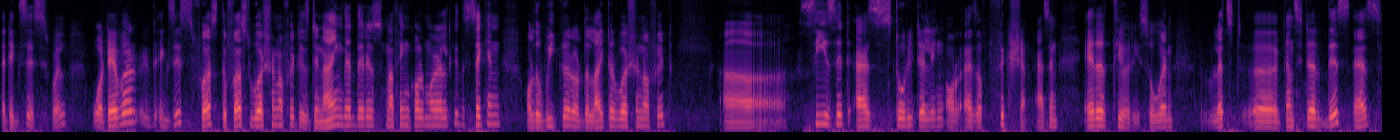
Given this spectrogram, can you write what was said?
that exists. Well, whatever it exists first the first version of it is denying that there is nothing called morality, the second or the weaker or the lighter version of it uh, sees it as storytelling or as a fiction as an error theory. So, when let us uh, consider this as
